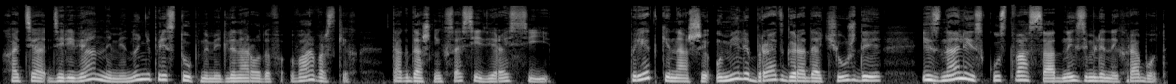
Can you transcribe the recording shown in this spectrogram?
хотя деревянными, но неприступными для народов варварских, тогдашних соседей России, предки наши умели брать города чуждые и знали искусство осадных земляных работ,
